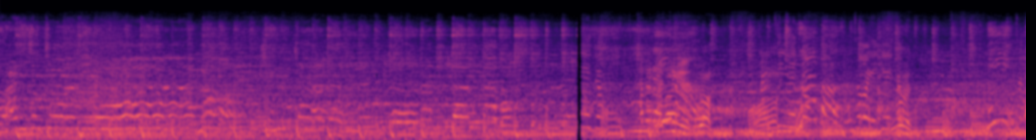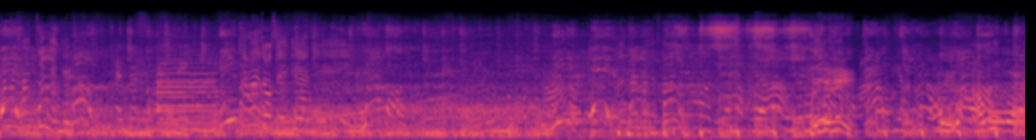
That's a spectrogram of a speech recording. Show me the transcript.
완전 화이팅 누가 화이팅 해줘. 얘기해줘. 할머니 화이팅 얘기해줘. 얘기해야지. 할머니 나오는 거야.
